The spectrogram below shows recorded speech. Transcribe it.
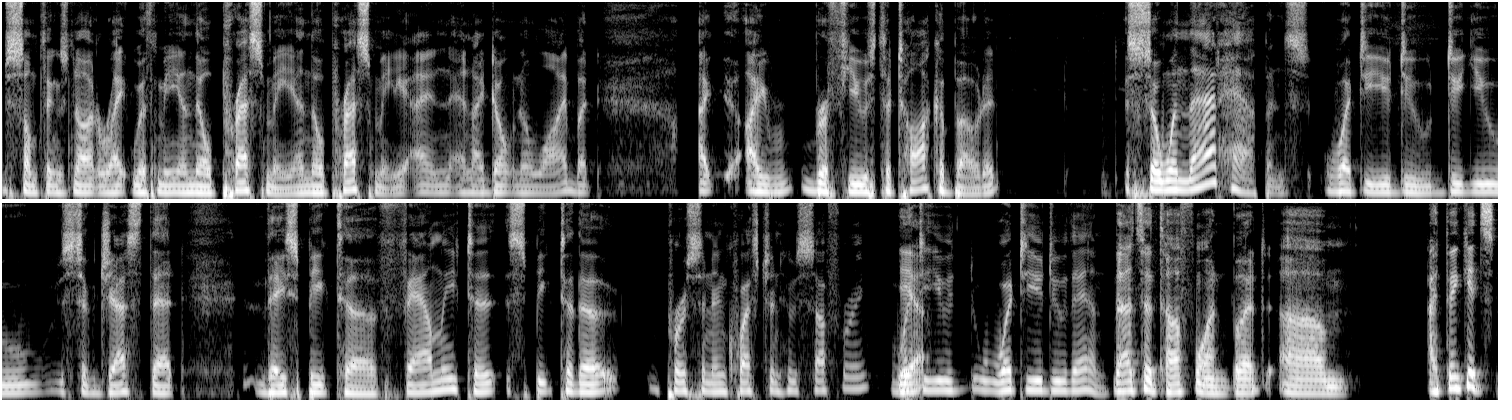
something's not right with me, and they'll press me, and they'll press me, and and I don't know why, but I I refuse to talk about it. So when that happens, what do you do? Do you suggest that they speak to family to speak to the person in question who's suffering? What Yeah. do you what do you do then? That's a tough one, but um, I think it's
